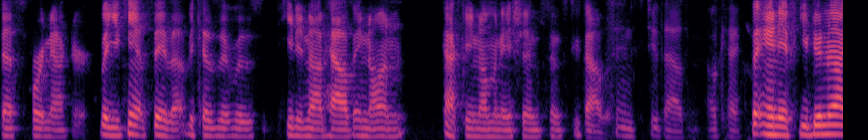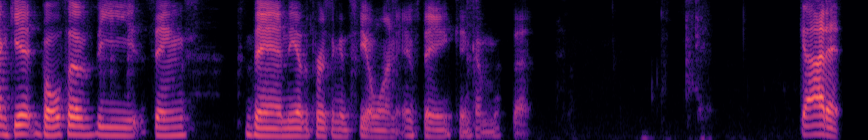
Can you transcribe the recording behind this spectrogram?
Best Supporting Actor. But you can't say that because it was he did not have a non-acting nomination since 2000. Since 2000. Okay. But and if you do not get both of the things, then the other person can steal one if they can come with that. Got it.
